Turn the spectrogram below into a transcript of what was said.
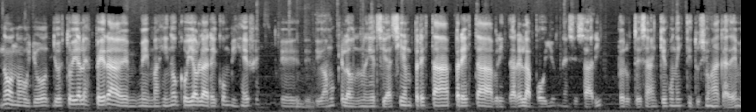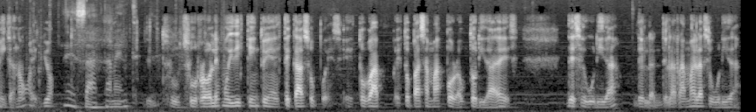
No, no, yo, yo estoy a la espera, eh, me imagino que hoy hablaré con mi jefe, digamos que la universidad siempre está presta a brindar el apoyo necesario, pero ustedes saben que es una institución académica, ¿no? Yo, Exactamente. Su, su rol es muy distinto y en este caso, pues, esto va, esto pasa más por autoridades de seguridad, de la, de la rama de la seguridad.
